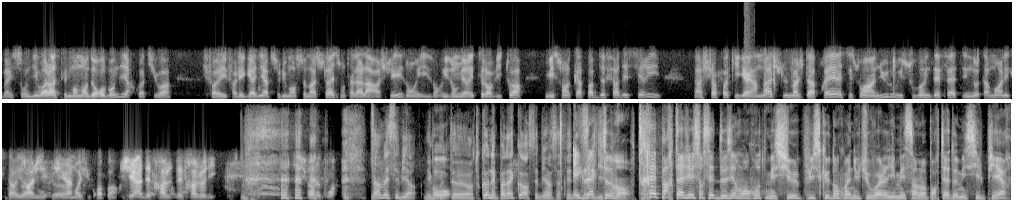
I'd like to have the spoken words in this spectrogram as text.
bah, ils se sont dit, voilà, c'est le moment de rebondir, quoi, tu vois. Il fallait, il fallait gagner absolument ce match-là. Ils sont allés à l'arracher. Ils ont, ils, ont, ils ont mérité leur victoire. Mais ils sont incapables de faire des séries. À chaque fois qu'il gagne un match, le match d'après, c'est soit un nul ou souvent une défaite, et notamment à l'extérieur. Ah, Donc euh, moi, j'y crois pas. J'ai hâte d'être à, jeudi. Faire le point. Non, mais c'est bien. Bon. Écoute, euh, en tout cas, on n'est pas d'accord. C'est bien, ça fait des. Exactement. Très partagé sur cette deuxième rencontre, messieurs, puisque donc Manu, tu vois les Messins l'emporter à domicile. Pierre,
